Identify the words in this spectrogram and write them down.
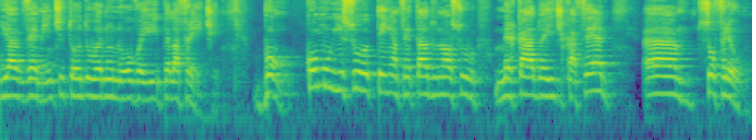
e obviamente todo o ano novo aí pela frente. Bom, como isso tem afetado o nosso mercado aí de café? Ah, sofreu.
